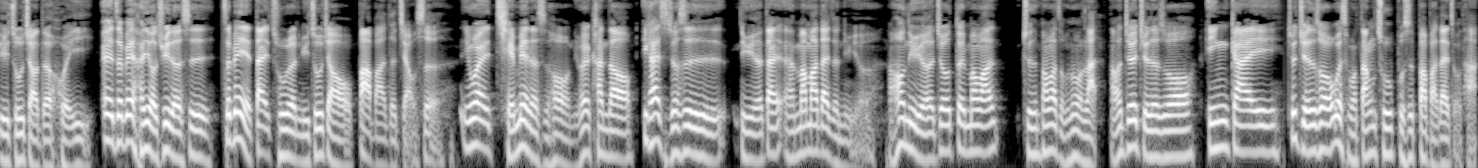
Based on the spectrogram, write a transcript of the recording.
女主角的回忆。而且这边很有趣的是，这边也带出了女主角爸爸的角色。因为前面的时候你会看到，一开始就是女儿带呃妈妈带着女儿，然后女儿就对妈妈。就是妈妈怎么那么懒，然后就会觉得说应该就觉得说为什么当初不是爸爸带走他，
